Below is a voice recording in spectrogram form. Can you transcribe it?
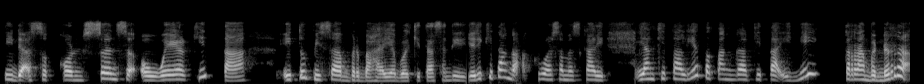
tidak se-concern, se-aware kita itu bisa berbahaya buat kita sendiri. Jadi kita nggak keluar sama sekali. Yang kita lihat tetangga kita ini terang benderang.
